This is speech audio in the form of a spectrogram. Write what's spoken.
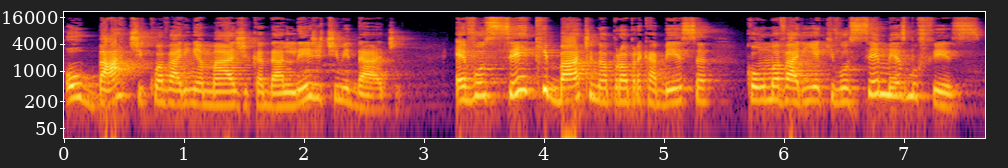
ou bate com a varinha mágica da legitimidade. É você que bate na própria cabeça com uma varinha que você mesmo fez.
